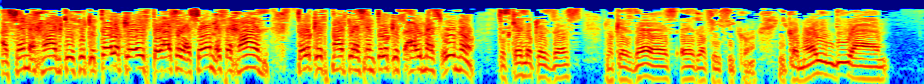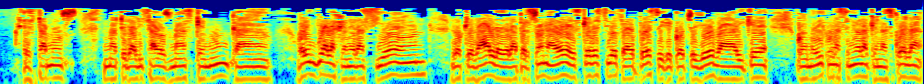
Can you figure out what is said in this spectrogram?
Hashem Echad quiere decir que todo lo que es pedazo de Hashem es Echad, todo lo que es parte de Hashem, todo lo que es alma es uno. Entonces, ¿qué es lo que es dos? Lo que es dos es lo físico. Y como hoy en día estamos materializados más que nunca. Hoy en día la generación, lo que vale de la persona es qué vestido trae puesto y qué coche lleva y qué, como me dijo una señora que en la escuela,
